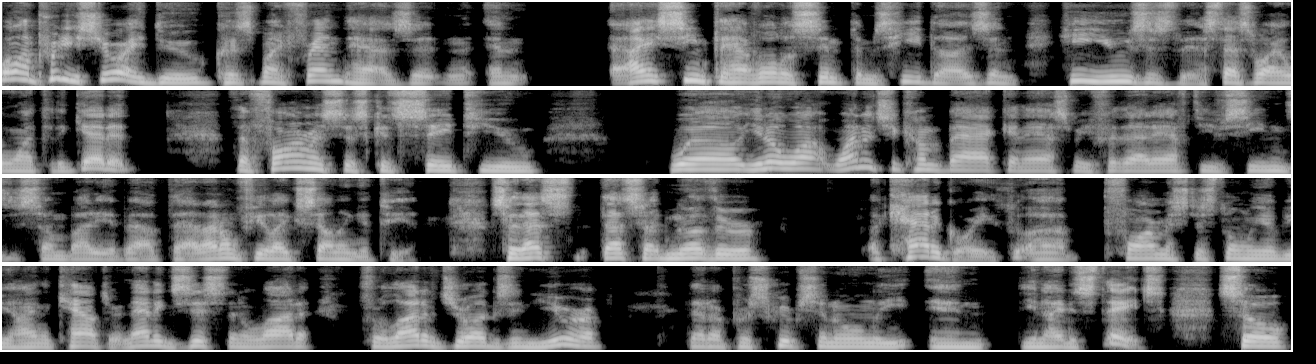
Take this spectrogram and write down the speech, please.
Well, I'm pretty sure I do because my friend has it. And, and I seem to have all the symptoms he does, and he uses this. That's why I wanted to get it. The pharmacist could say to you, well, you know what? Why don't you come back and ask me for that after you've seen somebody about that? I don't feel like selling it to you. So that's that's another a category. Uh, pharmacist only behind the counter, and that exists in a lot of for a lot of drugs in Europe that are prescription only in the United States. So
